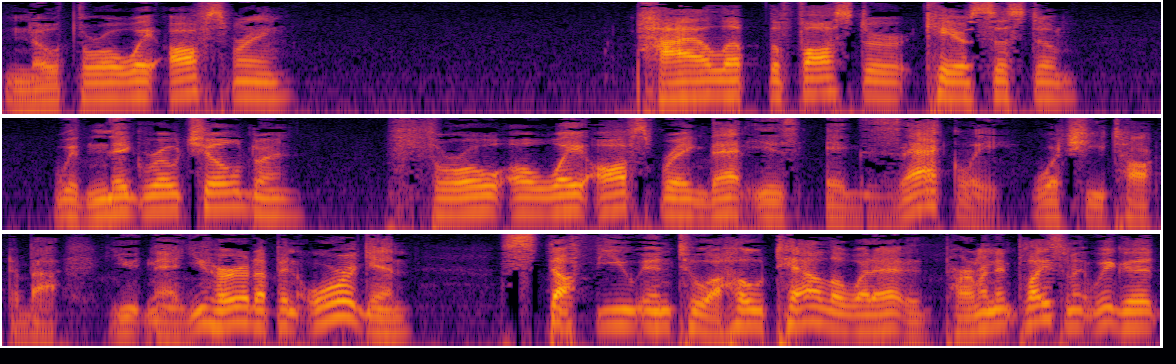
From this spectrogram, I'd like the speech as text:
No throwaway offspring. Pile up the foster care system with Negro children, throw away offspring. That is exactly what she talked about. You now you heard up in Oregon, stuff you into a hotel or whatever, permanent placement. we're good.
